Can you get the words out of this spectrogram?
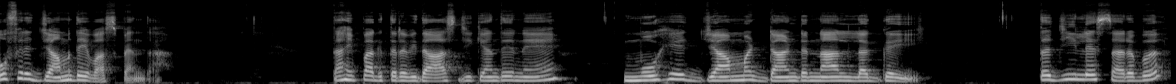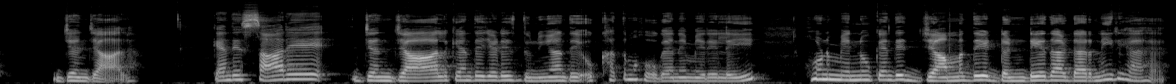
ਉਹ ਫਿਰ ਜੰਮ ਦੇ ਵਸ ਪੈਂਦਾ। ਤਾਂ ਹੀ ਭਗਤ ਰਵਿਦਾਸ ਜੀ ਕਹਿੰਦੇ ਨੇ, ਮੋਹੇ ਜਮ ਡੰਡ ਨਾ ਲੱਗ ਗਈ ਤਜੀਲੇ ਸਰਬ ਜੰਜਾਲ। ਕਹਿੰਦੇ ਸਾਰੇ ਜੰਜਾਲ ਕਹਿੰਦੇ ਜਿਹੜੇ ਇਸ ਦੁਨੀਆ ਦੇ ਉਹ ਖਤਮ ਹੋ ਗਏ ਨੇ ਮੇਰੇ ਲਈ। ਹੁਣ ਮੈਨੂੰ ਕਹਿੰਦੇ ਜੰਮ ਦੇ ਡੰਡੇ ਦਾ ਡਰ ਨਹੀਂ ਰਿਹਾ ਹੈ।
